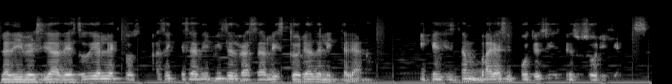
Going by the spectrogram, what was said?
La diversidad de estos dialectos hace que sea difícil trazar la historia del italiano y que existan varias hipótesis de sus orígenes.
